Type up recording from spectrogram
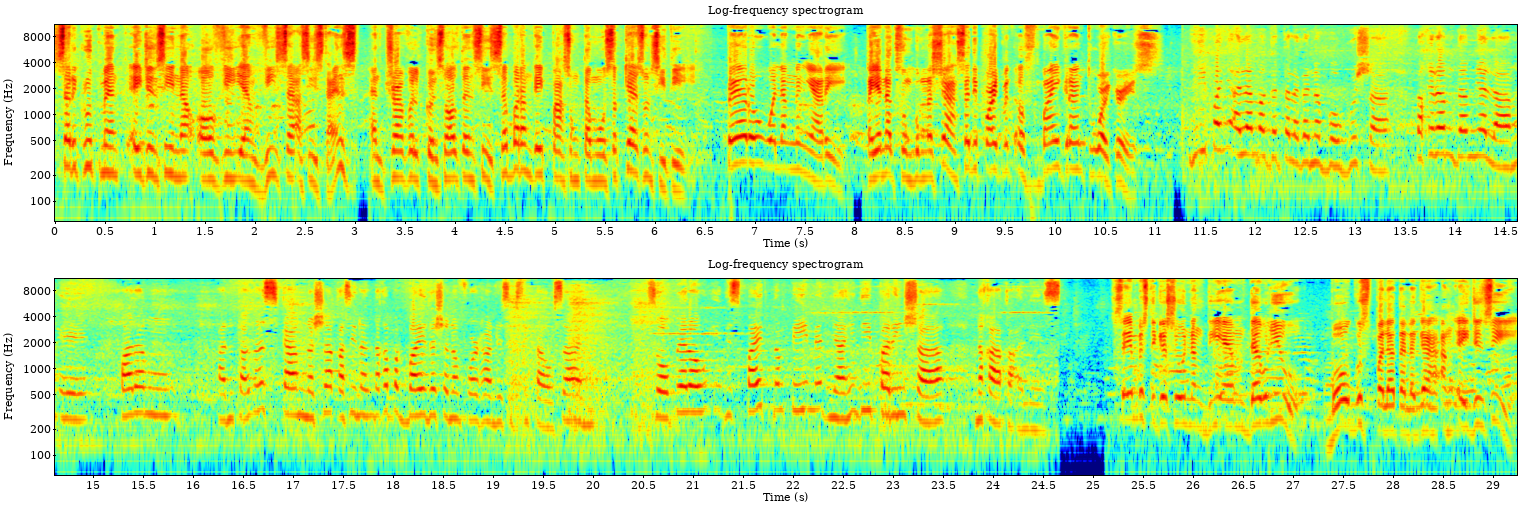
sa recruitment agency na OVM Visa Assistance and Travel Consultancy sa Barangay Pasong Tamo sa Quezon City. Pero walang nangyari, kaya nagsumbong na siya sa Department of Migrant Workers. Hindi pa niya alam agad talaga na bogus siya. Pakiramdam niya lang, eh, parang ano tawag, scam na siya kasi na, nakapagbayad na siya ng 460,000. So, pero despite ng payment niya, hindi pa rin siya nakakaalis. Sa investigasyon ng DMW, bogus pala talaga ang agency,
